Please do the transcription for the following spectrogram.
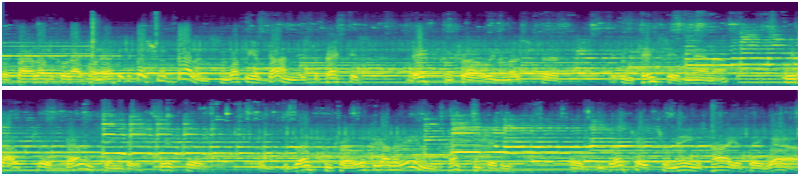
of biological life on Earth is a question of balance, and what we have done is to practice death control in a most uh, intensive manner without uh, balancing this with uh, birth control at the other end. Constantly the uh, birth rates remain as high as they were,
